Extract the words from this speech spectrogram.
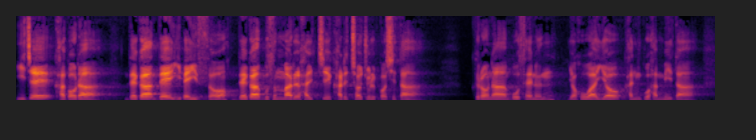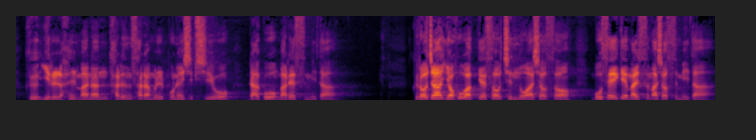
이제 가거라. 내가 내 입에 있어 내가 무슨 말을 할지 가르쳐 줄 것이다. 그러나 모세는 여호와여 간구합니다. 그 일을 할 만한 다른 사람을 보내십시오. 라고 말했습니다. 그러자 여호와께서 진노하셔서 모세에게 말씀하셨습니다.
